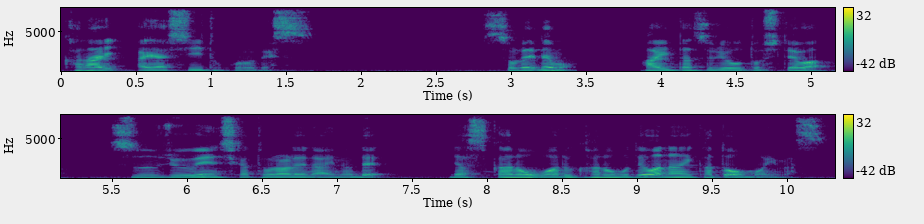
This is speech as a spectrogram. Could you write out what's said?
かなり怪しいところです。それでも配達料としては数十円しか取られないので、安かろう悪かろうではないかと思います。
